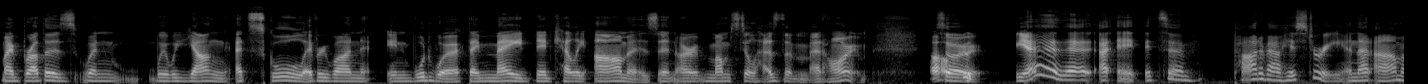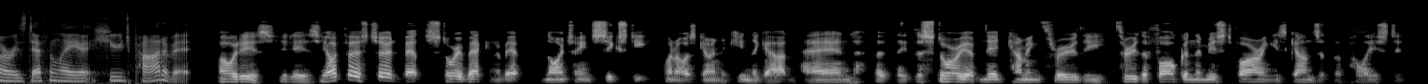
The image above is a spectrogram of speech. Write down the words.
my brothers when we were young at school. Everyone in woodwork they made Ned Kelly armors, and our mum still has them at home. Oh, so good. yeah, that, it, it's a part of our history, and that armor is definitely a huge part of it. Oh, it is. It is. Yeah, I first heard about the story back in about 1960 when I was going to kindergarten, and the, the, the story of Ned coming through the through the fog and the mist, firing his guns at the police, it,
